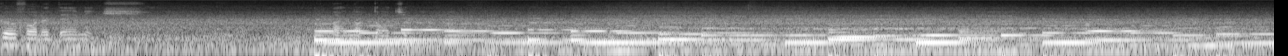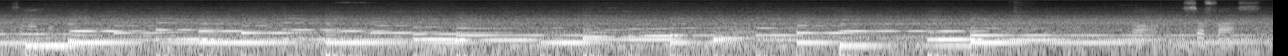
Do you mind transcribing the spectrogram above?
Go for the damage by not dodging. So fast.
